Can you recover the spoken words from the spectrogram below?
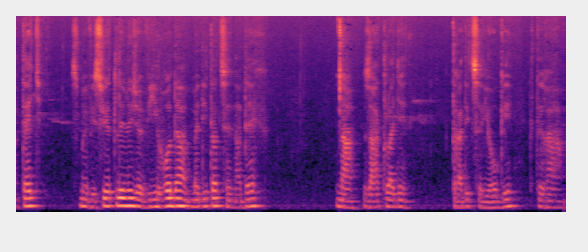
A teď jsme vysvětlili, že výhoda meditace na dech na základě tradice jogy, která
